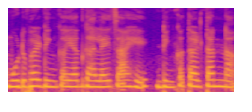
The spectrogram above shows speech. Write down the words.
मुठभर डिंक यात घालायचा आहे. डिंक तळताना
